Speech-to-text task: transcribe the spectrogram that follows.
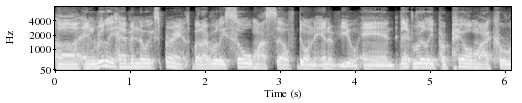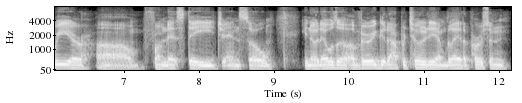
Uh, and really having no experience, but I really sold myself during the interview, and that really propelled my career um, from that stage. And so, you know, that was a, a, very good opportunity. I'm glad a person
